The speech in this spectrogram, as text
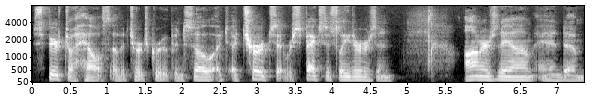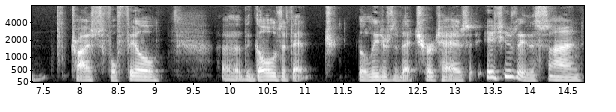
spiritual health of a church group. And so a, a church that respects its leaders and honors them and um, tries to fulfill uh, the goals that, that the leaders of that church has is usually the sign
